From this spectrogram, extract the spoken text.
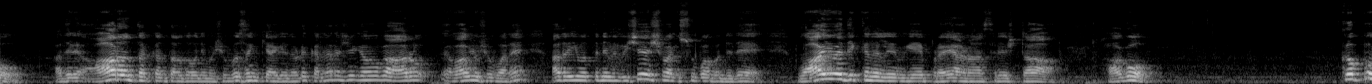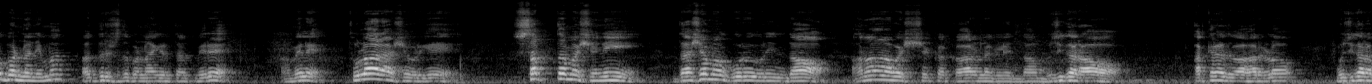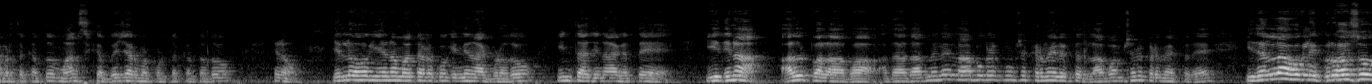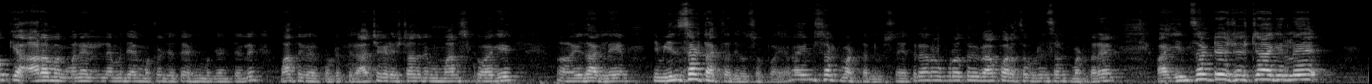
ಅದೇ ಆರು ಅಂತಕ್ಕಂಥದ್ದು ನಿಮ್ಮ ಶುಭ ಸಂಖ್ಯೆ ಆಗಿದೆ ನೋಡಿ. ಕನ್ನಡ ರಾಶಿಗೆ ಹೋಗುವ ಆರು, ಯಾವಾಗಲೂ ಶುಭನೇ. ಆದರೆ ಇವತ್ತು ನಿಮಗೆ ವಿಶೇಷವಾಗಿ ಶುಭ ಬಂದಿದೆ. ವಾಯುವ್ಯ ದಿಕ್ಕಿನಲ್ಲಿ ನಿಮಗೆ ಪ್ರಯಾಣ ಶ್ರೇಷ್ಠ. ಹಾಗೂ ಕಪ್ಪು ಬಣ್ಣ ನಿಮ್ಮ ಅದೃಷ್ಟದ ಬಣ್ಣ ಆಗಿರುತ್ತೆ ಆದ್ಮೇಲೆ ಆಮೇಲೆ ತುಲಾ ರಾಶಿಯವರಿಗೆ ಸಪ್ತಮ ಶನಿ, ದಶಮ ಗುರುವಿನಿಂದ ಅನಾವಶ್ಯಕ ಕಾರಣಗಳಿಂದ ಮುಜುಗರ. ಅಕ್ರದ ವ್ಯವಹಾರಗಳು, ಮುಜುಗರ ಬರ್ತಕ್ಕಂಥದ್ದು, ಮಾನಸಿಕ ಬೇಜಾರು ಮಾಡ್ಕೊಳ್ತಕ್ಕಂಥದ್ದು ಏನೋ, ಎಲ್ಲೋ ಹೋಗಿ ಏನೋ ಮಾತಾಡೋಕೆ ಹೋಗಿ ಇನ್ನೇನು ಆಗ್ಬಿಡೋದು? ಇಂಥ ದಿನ ಆಗುತ್ತೆ. ಈ ದಿನ ಅಲ್ಪ ಲಾಭ. ಅದಾದಮೇಲೆ ಲಾಭಗಳ ಅಂಶ ಕಡಿಮೆ ಇರ್ತದೆ. ಲಾಭಾಂಶನೂ ಕಡಿಮೆ ಆಗ್ತದೆ. ಇದೆಲ್ಲ ಹೋಗಲಿ, ಗೃಹ ಸೌಖ್ಯ ಆರಾಮಾಗಿ ಮನೆಯಲ್ಲಿ ನೆಮ್ಮದಿಯಾಗಿ ಮಕ್ಕಳ ಜೊತೆ ಹೆಣ್ಮಕ್ಳ ಜೊತೆಯಲ್ಲಿ ಮಾತು ಹೇಳ್ಕೊಂಡಿರ್ತೀರಿ. ಆಚೆಗಡೆ ಎಷ್ಟಾದರೂ ನಿಮ್ಗೆ ಮಾನಸಿಕವಾಗಿ ಇದಾಗಲಿ. ನಿಮ್ಗೆ ಇನ್ಸಲ್ಟ್ ಆಗ್ತದೆ ಇವತ್ತು ಸ್ವಲ್ಪ. ಯಾರೋ ಇನ್ಸಲ್ಟ್ ಮಾಡ್ತಾರೆ ನಿಮ್ಮ ಸ್ನೇಹಿತರು. ಯಾರೋ ಒಬ್ಬರು ಹತ್ರ ವ್ಯಾಪಾರಸ್ಥರು ಇನ್ಸಲ್ಟ್ ಮಾಡ್ತಾರೆ. ಆ ಇನ್ಸಲ್ಟೇಷನ್ ಎಷ್ಟೇ ಆಗಿರಲಿ,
